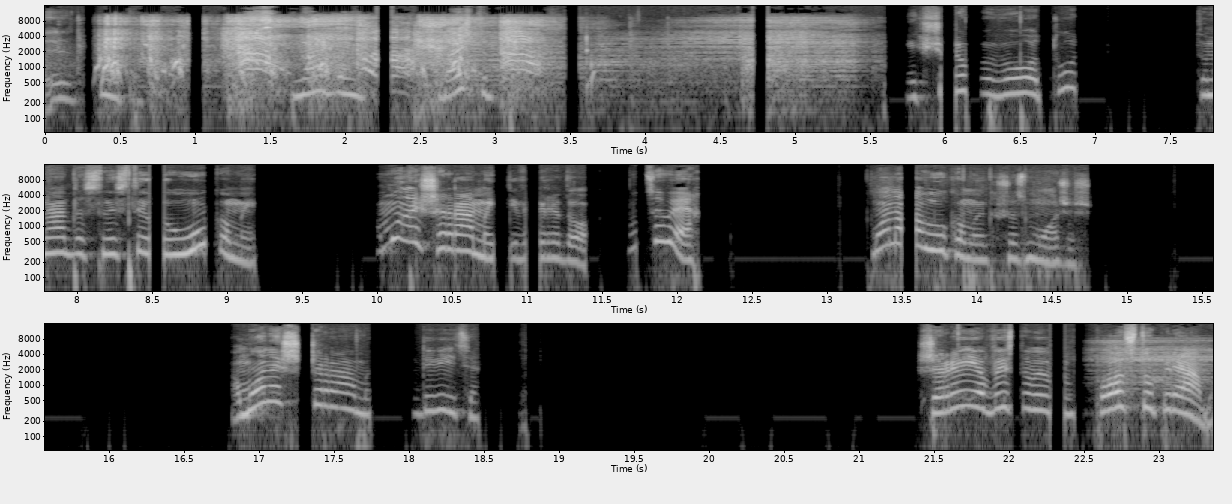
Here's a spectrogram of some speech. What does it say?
е, тут. Надо, бачите, якщо ПВО тут, то треба снести луками, а можна шарами йти в рядок. Ну це легко. Можна луками, якщо зможеш. А можна й шарами. Дивіться. Шари я виставив просто прямо.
